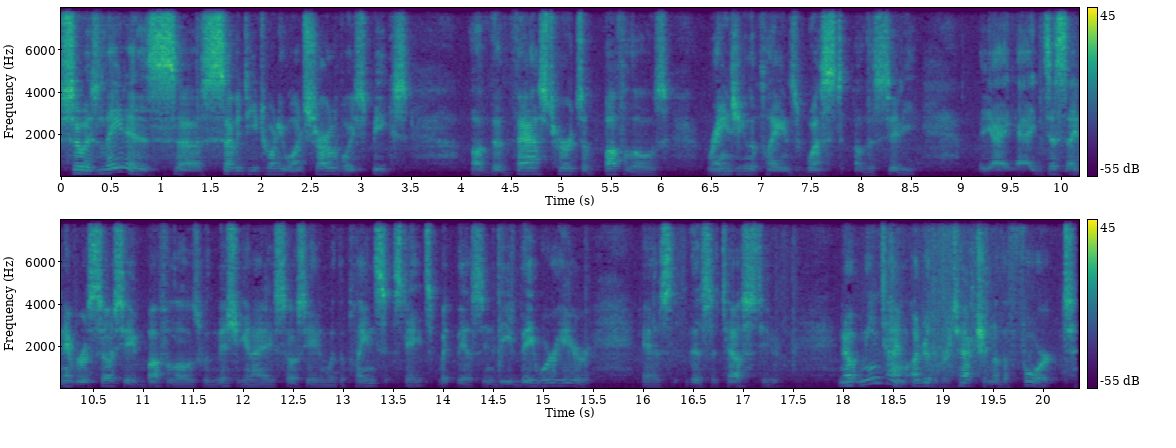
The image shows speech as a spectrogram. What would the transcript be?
So as late as uh, 1721, Charlevoix speaks of the vast herds of buffaloes ranging the plains west of the city. I, I, just I never associate buffaloes with Michigan. I associate them with the Plains states, but yes, indeed, they were here, as this attests to. Now, meantime, under the protection of the fort,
